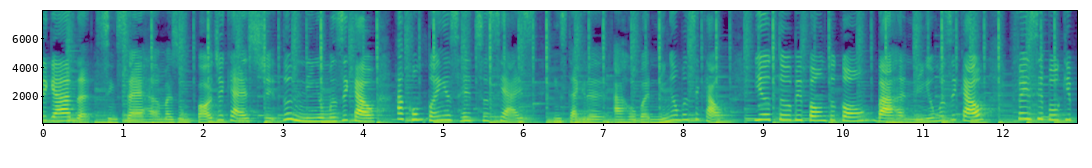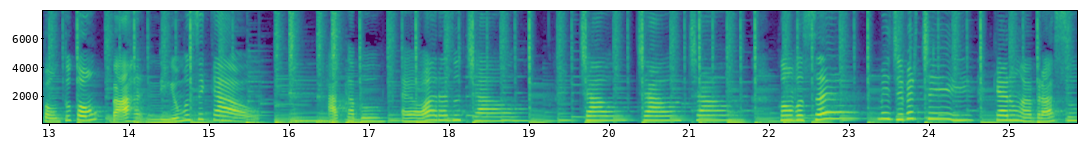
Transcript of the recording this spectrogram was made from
obrigada! Se encerra mais um podcast do Ninho Musical. Acompanhe as redes sociais, Instagram, arroba Ninho Musical, youtube.com barra Ninho Musical, facebook.com barra Ninho Musical. Acabou, é hora do tchau. Tchau, tchau, tchau. Com você me diverti. Quero um abraço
